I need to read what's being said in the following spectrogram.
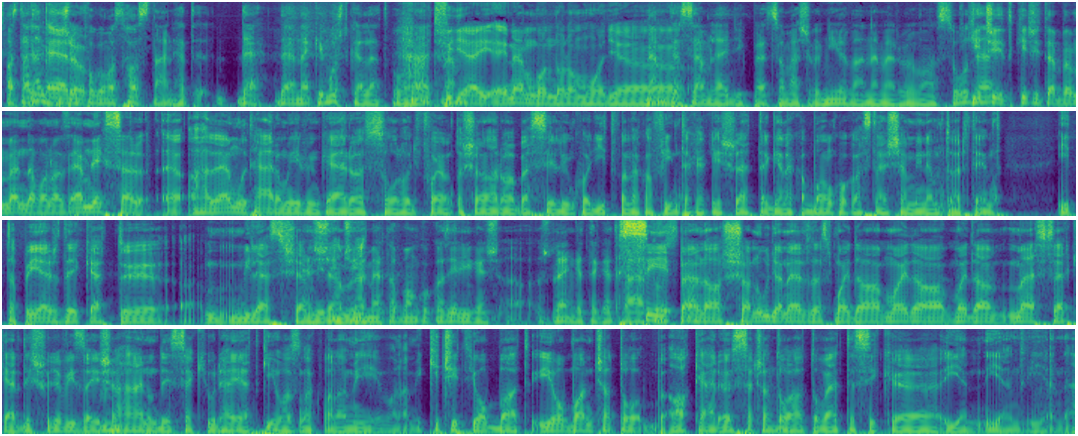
aztán nem erről... fogom azt használni. Hát de, de neki most kellett volna. Hát figyelj, nem? én nem gondolom, hogy... Nem teszem le egyik perc a másikra, nyilván nem erről van szó, Kicsit, de... kicsit ebben benne van az. Emlékszel, az elmúlt három évünk erről szól, hogy folyamatosan arról beszélünk, hogy itt vannak a fintekek és rettegjenek a bankok, aztán semmi nem történt itt a PSD2, mi lesz, semmi Ez nem lett. mert a bankok azért igen, rengeteget változtak. Szépen lassan, ugyanez lesz majd a, majd a, majd a Mercerkerd is, hogy a Visa és a 3D mhm. Secure helyett kihoznak valami, valami kicsit jobbat, jobban csatol, akár összecsatolhatóvá teszik uh, ilyen, ilyen, ilyen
